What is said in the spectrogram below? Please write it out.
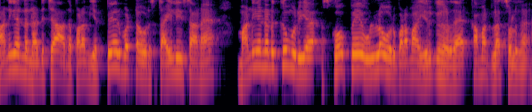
மணிகண்டன் நடித்தா அந்த படம் எப்பேற்பட்ட ஒரு ஸ்டைலிஷான மணிகண்டனுக்கும் உரிய ஸ்கோப்பே உள்ள ஒரு படமாக இருக்குங்கிறத கமெண்ட்டில் சொல்லுங்கள்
